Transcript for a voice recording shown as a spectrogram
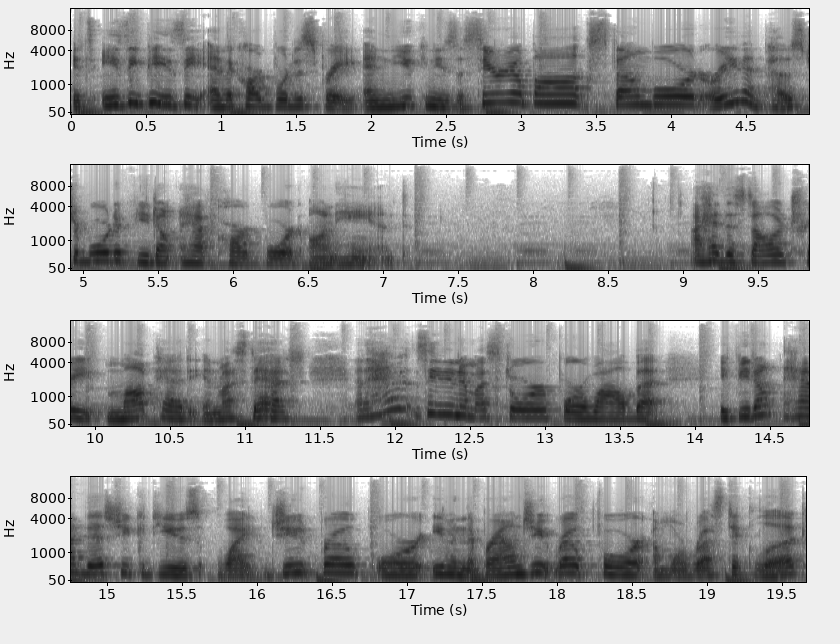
It's easy peasy and the cardboard is free. And you can use a cereal box, foam board, or even poster board if you don't have cardboard on hand. I had this Dollar Tree mop head in my stash and I haven't seen it in my store for a while, but if you don't have this, you could use white jute rope or even the brown jute rope for a more rustic look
